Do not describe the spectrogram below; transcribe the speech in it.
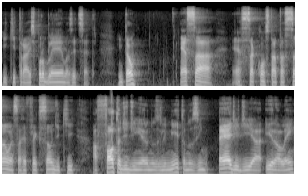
e que traz problemas, etc. Então, essa, essa constatação, essa reflexão de que a falta de dinheiro nos limita, nos impede de ir além,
